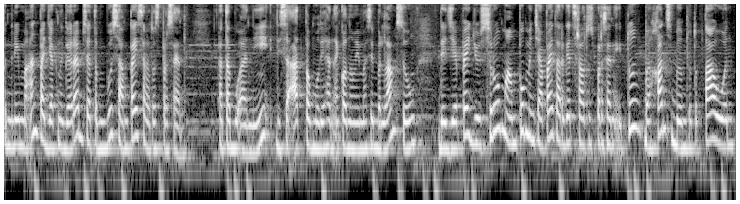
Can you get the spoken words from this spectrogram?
penerimaan pajak negara bisa tembus sampai 100%. Kata Bu Ani, di saat pemulihan ekonomi masih berlangsung, DJP justru mampu mencapai target 100% itu bahkan sebelum tutup tahun.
